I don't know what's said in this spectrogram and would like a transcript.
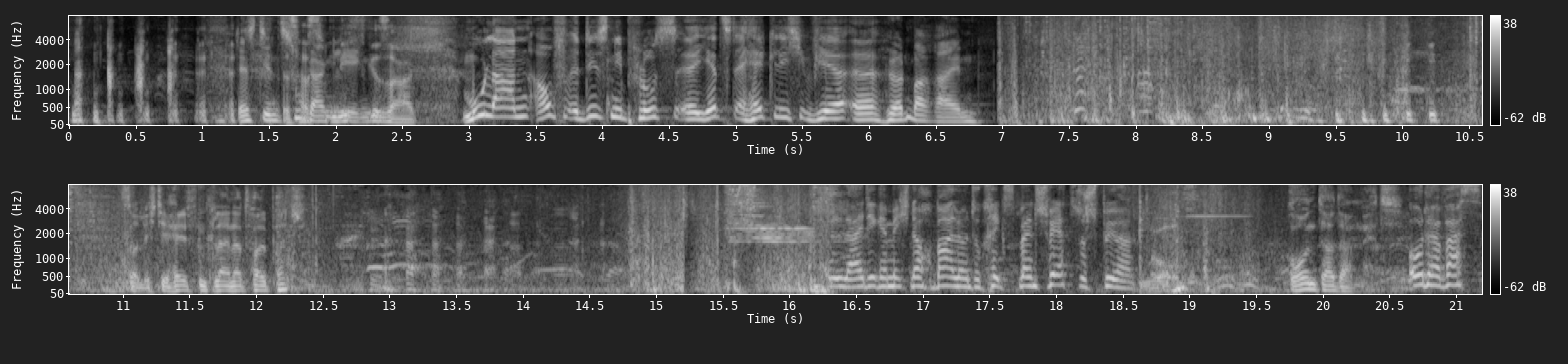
lässt den Das Zugang hast du nicht legen. gesagt. Mulan auf Disney Plus, äh, jetzt erhältlich. Wir äh, hören mal rein. Soll ich dir helfen, kleiner Tollpatsch? Beleidige mich nochmal und du kriegst mein Schwert zu spüren. Runter damit. Oder was?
